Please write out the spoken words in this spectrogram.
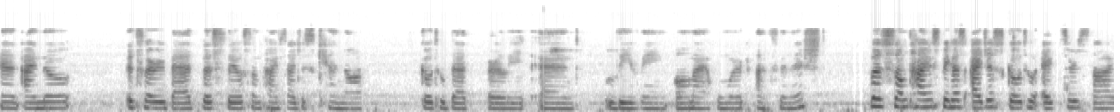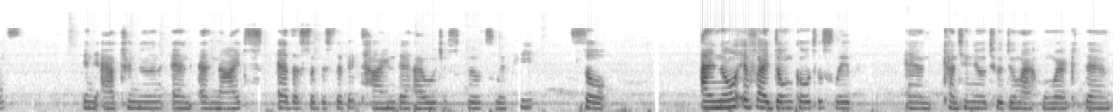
And I know it's very bad, but still sometimes I just cannot go to bed early and leaving all my homework unfinished. But sometimes because I just go to exercise in the afternoon and at nights at a specific time, then I will just feel sleepy. So I know if I don't go to sleep and continue to do my homework, then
